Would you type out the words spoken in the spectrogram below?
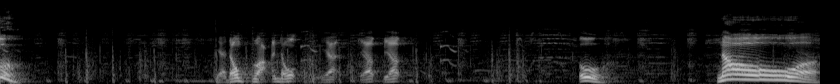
Ooh. Yeah, don't block. Don't. Yep, yep, yep. Ooh. No.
